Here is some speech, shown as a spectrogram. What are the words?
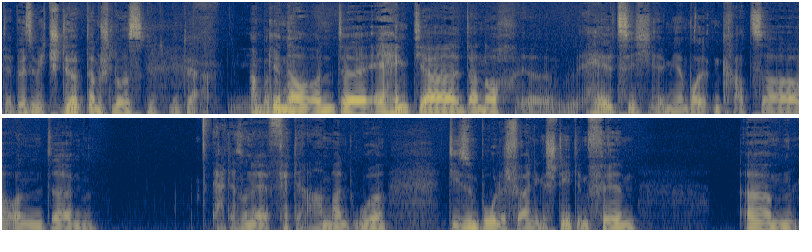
Der Bösewicht stirbt am Schluss. Mit, mit der. Genau, und äh, er hängt ja dann noch, äh, hält sich irgendwie am Wolkenkratzer und ähm, er hat ja so eine fette Armbanduhr, die symbolisch für einiges steht im Film. Ähm,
